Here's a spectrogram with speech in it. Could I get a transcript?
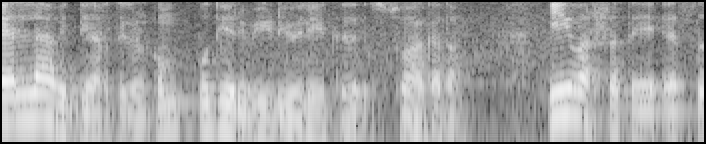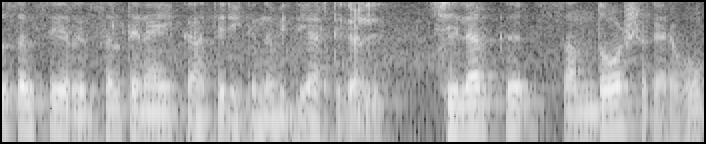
എല്ലാ വിദ്യാർത്ഥികൾക്കും പുതിയൊരു വീഡിയോയിലേക്ക് സ്വാഗതം. ഈ വർഷത്തെ എസ് എസ് എൽ സി റിസൾട്ടിനായി കാത്തിരിക്കുന്ന വിദ്യാർത്ഥികളിൽ ചിലർക്ക് സന്തോഷകരവും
